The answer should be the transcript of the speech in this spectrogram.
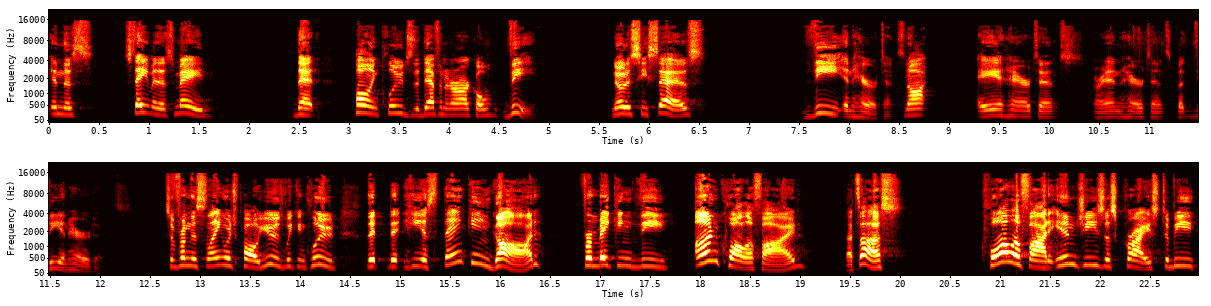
in this statement that's made that Paul includes the definite article the. Notice he says the inheritance, not a inheritance or an inheritance, but the inheritance. So from this language Paul used, we conclude that, that he is thanking God for making the unqualified, that's us, qualified in Jesus Christ to be,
